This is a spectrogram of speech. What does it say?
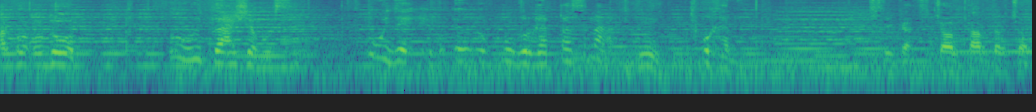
আর কত দূর ওই তো আসে বসছি ওই যে পুকুর ঘাটটা আছে না ওখানে ঠিক আছে চল তাড়াতাড়ি চল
